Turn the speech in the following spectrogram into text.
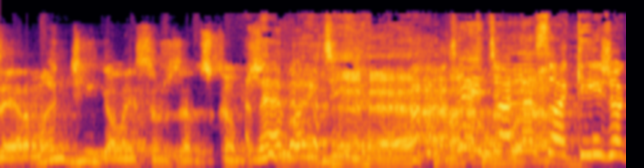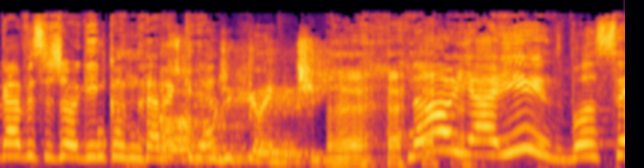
Era mandinga lá em São José dos Campos. Né, Mandinha? É, Gente, olha só, quem jogava esse joguinho quando era criança. de crente. Não, e aí você.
